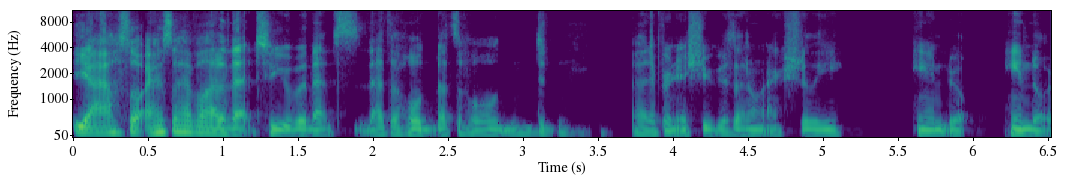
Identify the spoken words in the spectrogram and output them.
yeah, I also I also have a lot of that too, but that's that's a whole that's a whole a different issue because I don't actually handle handle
